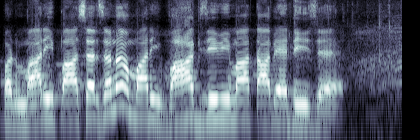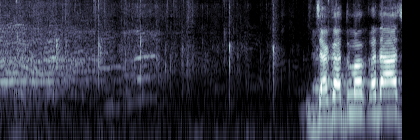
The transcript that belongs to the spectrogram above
પણ મારી પાછળ છે ને, મારી વાઘ જેવી માતા બેઠી છે. જગતમાં કદાચ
